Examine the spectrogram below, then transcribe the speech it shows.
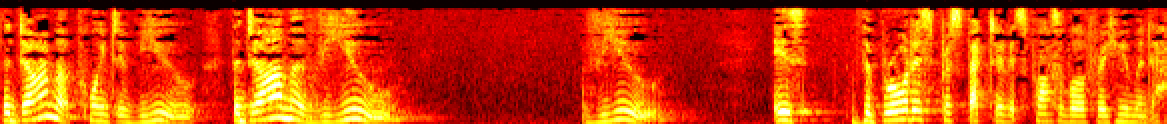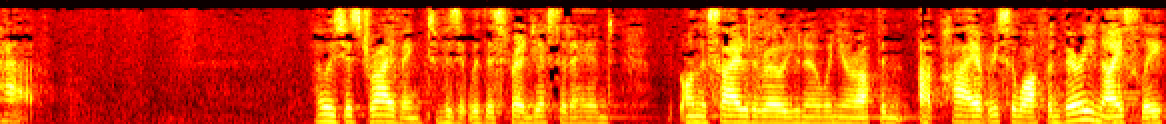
the Dharma point of view, the Dharma view, view, is the broadest perspective it's possible for a human to have. I was just driving to visit with this friend yesterday, and on the side of the road, you know, when you're up in, up high, every so often, very nicely,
